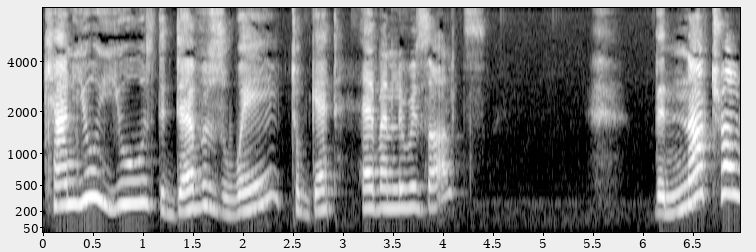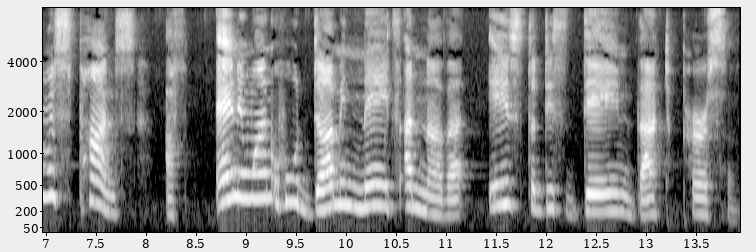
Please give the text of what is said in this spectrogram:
Can you use the devil's way to get heavenly results? The natural response of anyone who dominates another is to disdain that person.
